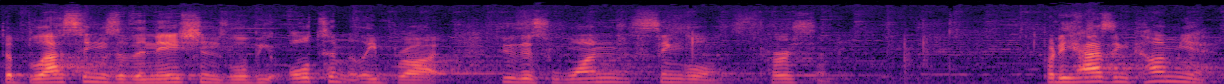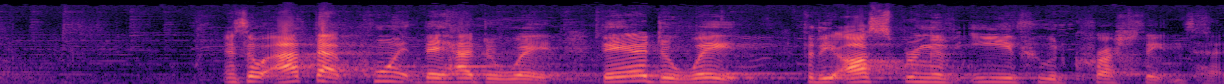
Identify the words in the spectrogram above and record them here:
The blessings of the nations will be ultimately brought through this one single person. But he hasn't come yet. And so at that point, they had to wait. They had to wait for the offspring of Eve who would crush Satan's head.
